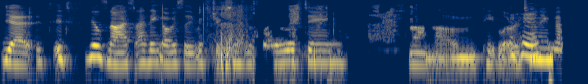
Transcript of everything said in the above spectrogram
Yeah, it, it feels nice. I think obviously restrictions are slowly lifting. Um, people are Mhm. returning back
